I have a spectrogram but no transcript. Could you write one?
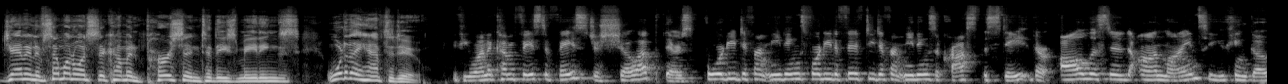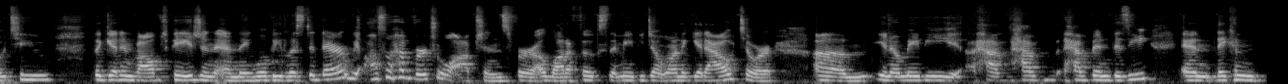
Janet, if someone wants to come in person to these meetings, what do they have to do? If you want to come face to face, just show up. There's 40 different meetings, 40 to 50 different meetings across the state. They're all listed online, so you can go to the Get Involved page and, and they will be listed there. We also have virtual options for a lot of folks that maybe don't want to get out or, um, you know, maybe have have have been busy, and they can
